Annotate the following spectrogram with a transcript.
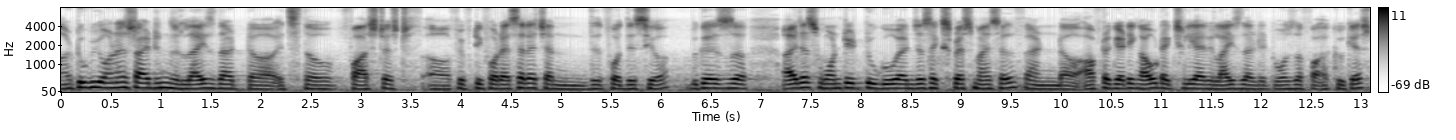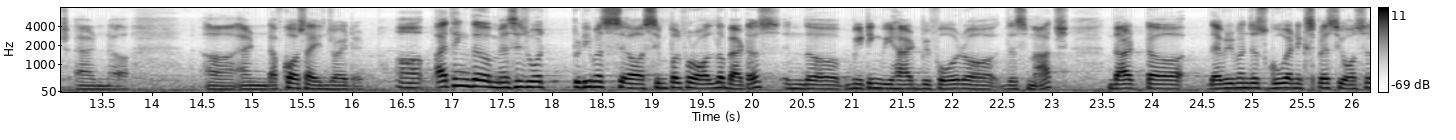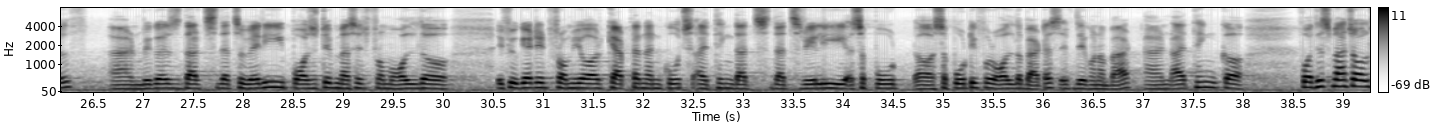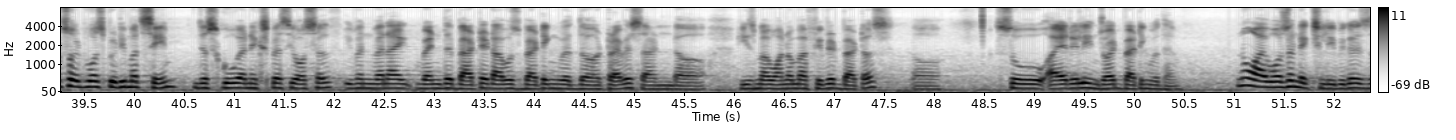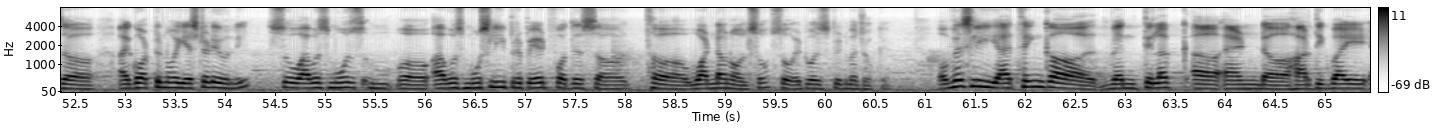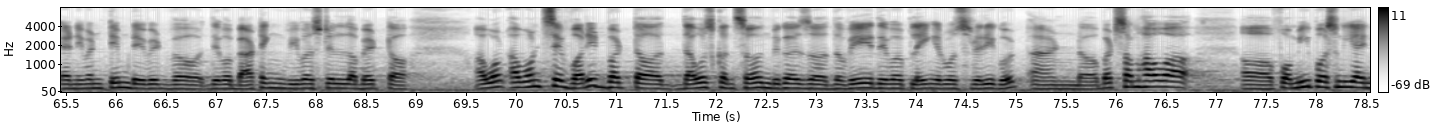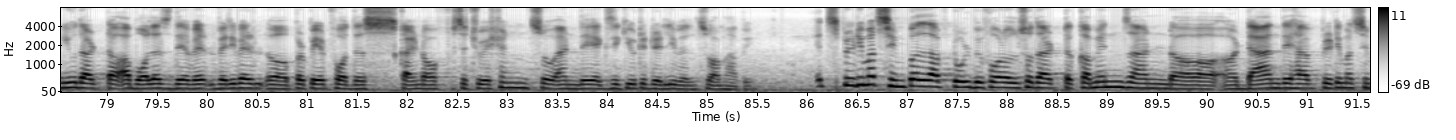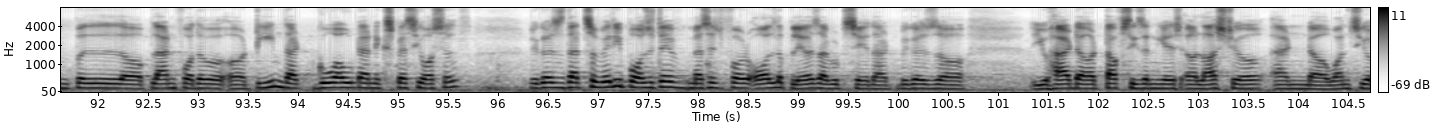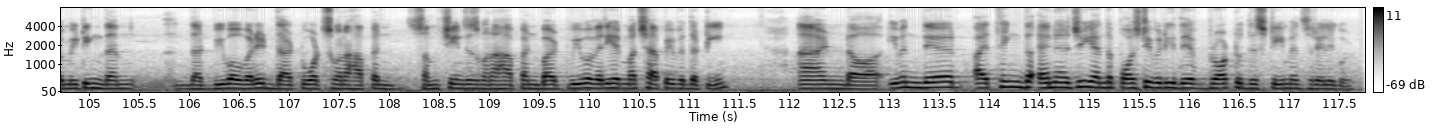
Uh, to be honest, I didn't realize that uh, it's the fastest uh, 50 for SRH and th- for this year because uh, I just wanted to go and just express myself. And uh, after getting out, actually, I realized that it was the quickest, and uh, and of course, I enjoyed it. I think the message was pretty much simple for all the batters in the meeting we had before this match that everyone just go and express yourself and because that's that's a very positive message from all the if you get it from your captain and coach i think that's that's really a support uh, supportive for all the batters if they're gonna bat. And i think uh, for this match also it was pretty much same. Just go and express yourself. Even when i when they batted i was batting with uh, travis and uh, he's my one of my favorite batters. Uh, so i really enjoyed batting with him no, I wasn't actually because uh, I got to know yesterday only. So I was most uh, I was mostly prepared for this uh, th- one down also. So it was pretty much okay. Obviously, I think uh, when Tilak uh, and uh, Hardik Bhai and even Tim David were they were batting, we were still a bit. Uh, I won't I won't say worried, but uh, that was concern because the way they were playing it was really good. And but somehow. Uh, for me personally, I knew that uh, our bowlers they were very well uh, prepared for this kind of situation. So and they executed really well. So I'm happy. It's pretty much simple. I've told before also that Cummins and uh, Dan they have pretty much simple uh, plan for the uh, team that go out and express yourself because that's a very positive message for all the players. I would say that because. You had a tough season yes, last year and once you're meeting them that we were worried that what's going to happen some change is going to happen but we were very much happy with the team. And uh, even there i think the energy and the positivity they've brought to this team is really good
